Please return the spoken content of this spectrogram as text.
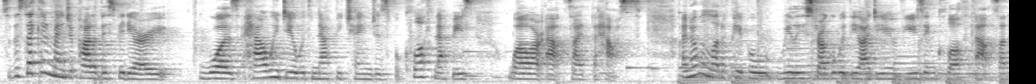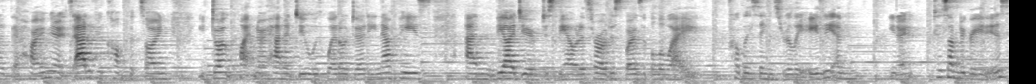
So the second major part of this video was how we deal with nappy changes for cloth nappies while we're outside the house. I know a lot of people really struggle with the idea of using cloth outside of their home. You know, it's out of your comfort zone. You don't quite know how to deal with wet or dirty nappies, and the idea of just being able to throw a disposable away probably seems really easy, and you know, to some degree it is.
